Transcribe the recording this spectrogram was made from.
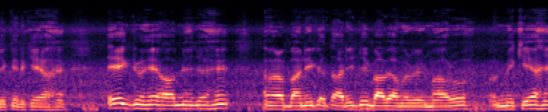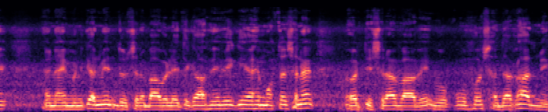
ذکر کیا ہے۔ ایک جو ہے آپ نے جو ہے ربانی کا تاریخ جو باب امر المعروف میں کیا ہے نئی منکر میں، دوسرا باب الاتقاف میں بھی کیا ہے مختصراً، اور تیسرا باب وقوف و صدقات میں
